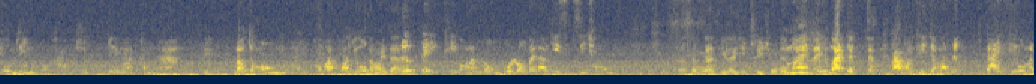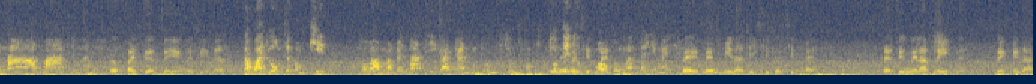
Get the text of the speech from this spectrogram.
โยมจะอยู่กับความคิดเยอะมากทำงานทีเราจะมองยังไง เพราะว่าพอโยมทำไม่ได้นึกได้อีกทีว่ามันหลงก็หลงไปแล้ว 24 ชั่วโมงแล้วทำงานทีละยี่สิบสี่ชั่วโมงไม่หมายถึงว่าจะจะบางทีจะมานึกได้อีกทีโอ้มันนานมากอย่างนั้น ต้องไปเตือนตัวเองไว้สินะ แต่ว่าโยมจะต้องคิด เพราะว่ามันเป็นหน้าที่การงานของโยมที่โยมจะต้องคิดโยมจะหยุดมองตรงนั้นได้ยังไงไม่ไม่มีหน้าที่คิดก็คิดไป แต่ถึงเวลาเบรกเนี่ยเบรกไม่ได้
